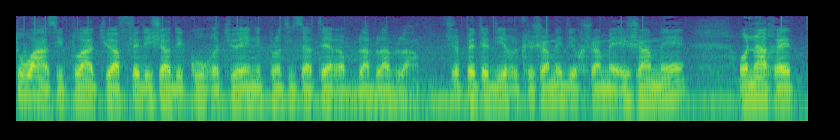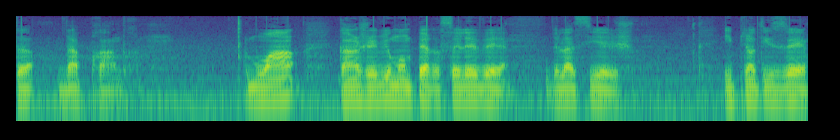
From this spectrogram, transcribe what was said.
toi, si toi tu as fait déjà des cours, tu es un hypnotisateur, blablabla. Bla, bla. Je peux te dire que jamais dire jamais, jamais on arrête d'apprendre. Moi, quand j'ai vu mon père se lever de la siège, hypnotisé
